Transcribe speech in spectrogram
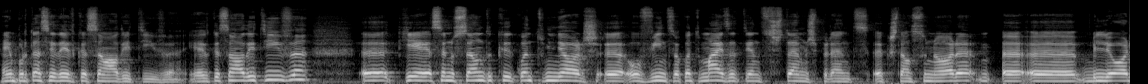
a importância da educação auditiva. A educação auditiva Uh, que é essa noção de que quanto melhores uh, ouvintes ou quanto mais atentos estamos perante a questão sonora, uh, melhor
